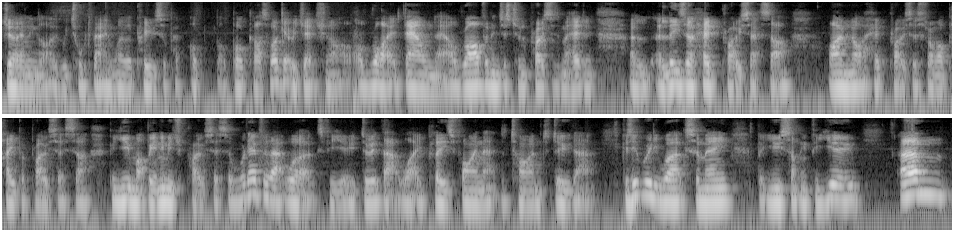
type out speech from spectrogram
journaling, like we talked about in one of the previous podcasts. If I get rejection, I'll, I'll write it down now rather than just trying to process in my head. And a head processor. I'm not a head processor. I'm a paper processor. But you might be an image processor. Whatever that works for you, do it that way. Please find that the time to do that because it really works for me. But use something for you. Um,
